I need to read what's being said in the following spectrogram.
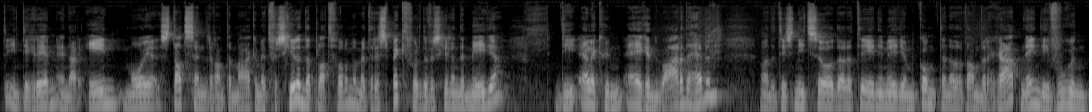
te integreren en daar één mooie stadszender van te maken met verschillende platformen, met respect voor de verschillende media, die elk hun eigen waarde hebben. Want het is niet zo dat het ene medium komt en dat het andere gaat. Nee, die voegen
